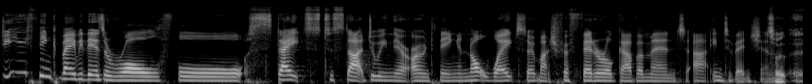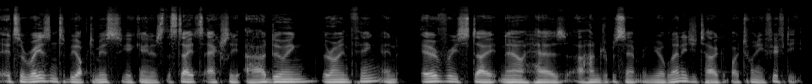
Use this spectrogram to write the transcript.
do you think maybe there's a role for states to start doing their own thing and not wait so much for federal government uh, intervention? So it's a reason to be optimistic again, is the states actually are doing their own thing, and every state now has a 100% renewable energy target by 2050,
